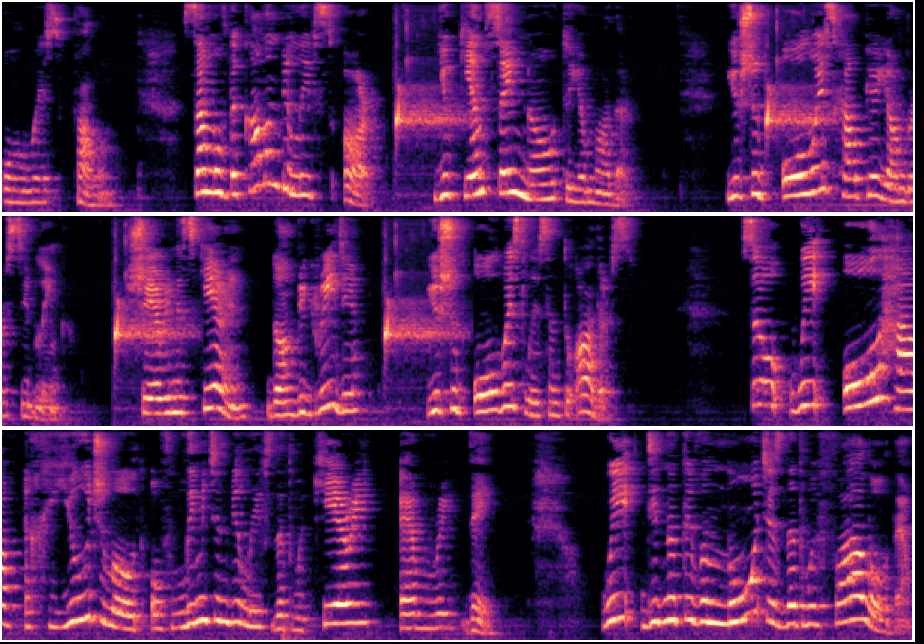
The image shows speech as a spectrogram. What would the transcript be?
always follow. Some of the common beliefs are you can't say no to your mother. You should always help your younger sibling. Sharing is caring. Don't be greedy. You should always listen to others. So we all have a huge load of limiting beliefs that we carry every day. We did not even notice that we follow them.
